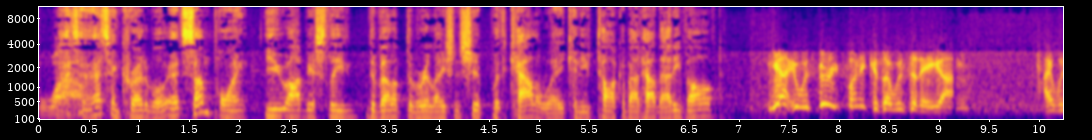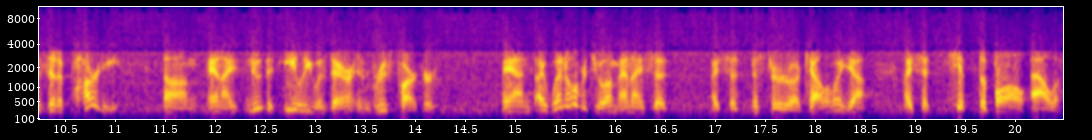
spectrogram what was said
Wow. That's, that's incredible. At some point, you obviously developed a relationship with Callaway. Can you talk about how that evolved? Yeah, it was very funny because I was at a, um, I was at a party, um, and I knew that Ely was there and Bruce Parker, and I went over to him and I said, I said, Mr. Callaway, yeah. I said, hit the ball, Alice.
